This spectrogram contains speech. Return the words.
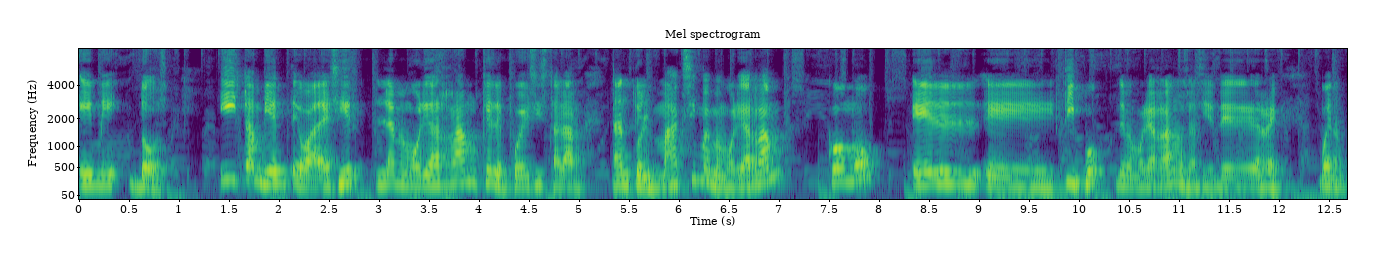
M2. Y también te va a decir la memoria RAM que le puedes instalar. Tanto el máximo de memoria RAM como el eh, tipo de memoria RAM, o sea, si es DDR. Bueno,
